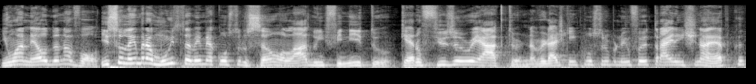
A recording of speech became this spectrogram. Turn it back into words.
e um anel dando a volta. Isso lembra muito também minha construção lá do infinito, que era o Fusion Reactor. Na verdade, quem construiu pra mim foi o Trident na época,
